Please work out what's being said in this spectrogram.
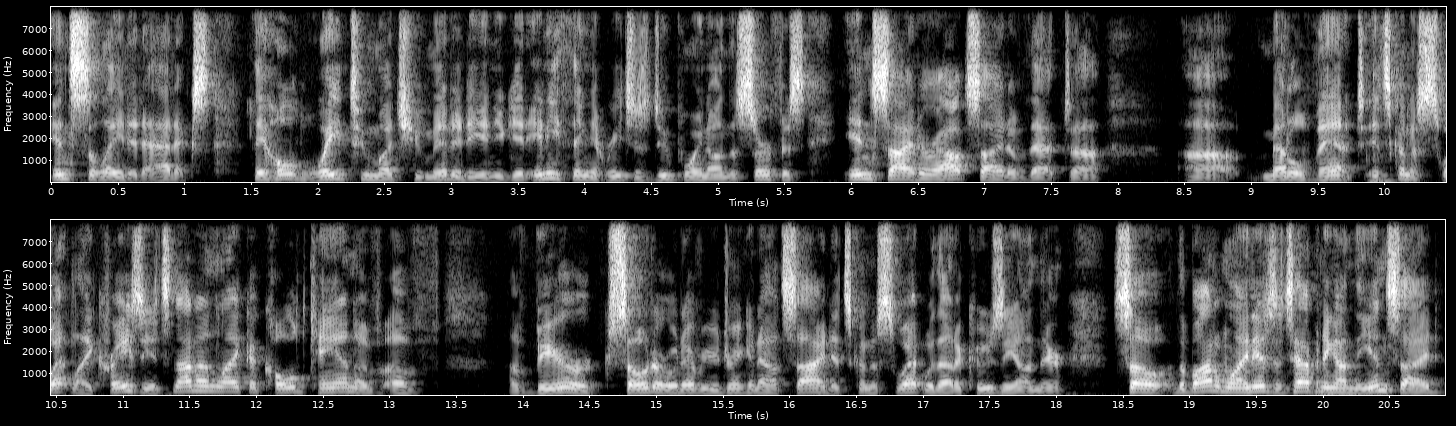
insulated attics. They hold way too much humidity, and you get anything that reaches dew point on the surface, inside or outside of that uh, uh, metal vent, it's going to sweat like crazy. It's not unlike a cold can of, of of beer or soda or whatever you're drinking outside. It's going to sweat without a koozie on there. So the bottom line is it's happening on the inside.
